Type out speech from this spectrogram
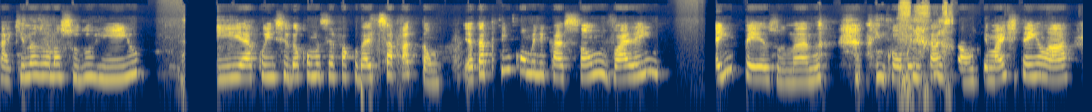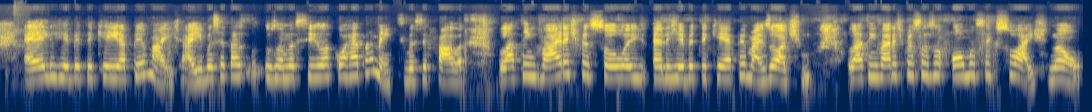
aqui na zona sul do Rio, e é conhecida como ser faculdade de sapatão. E até porque em comunicação vale em peso né, em comunicação. o que mais tem lá é LGBTQIAP+. Aí você está usando a sigla corretamente. Se você fala, lá tem várias pessoas LGBTQIAP+, ótimo. Lá tem várias pessoas homossexuais. Não,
